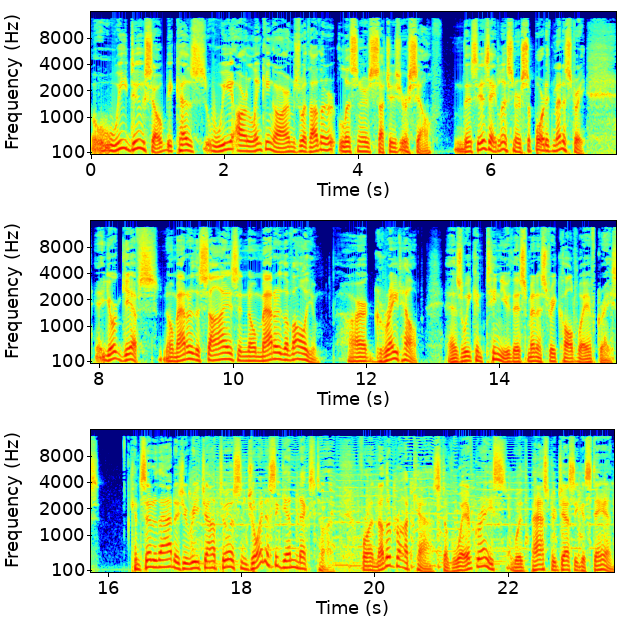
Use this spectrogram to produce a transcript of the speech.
We do so because we are linking arms with other listeners such as yourself. This is a listener supported ministry. Your gifts, no matter the size and no matter the volume, are great help as we continue this ministry called Way of Grace. Consider that as you reach out to us and join us again next time for another broadcast of Way of Grace with Pastor Jesse Gistand.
